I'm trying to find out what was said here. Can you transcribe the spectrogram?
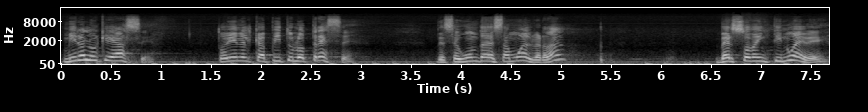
mira lo que hace. Estoy en el capítulo 13 de Segunda de Samuel, ¿verdad? Verso 29.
